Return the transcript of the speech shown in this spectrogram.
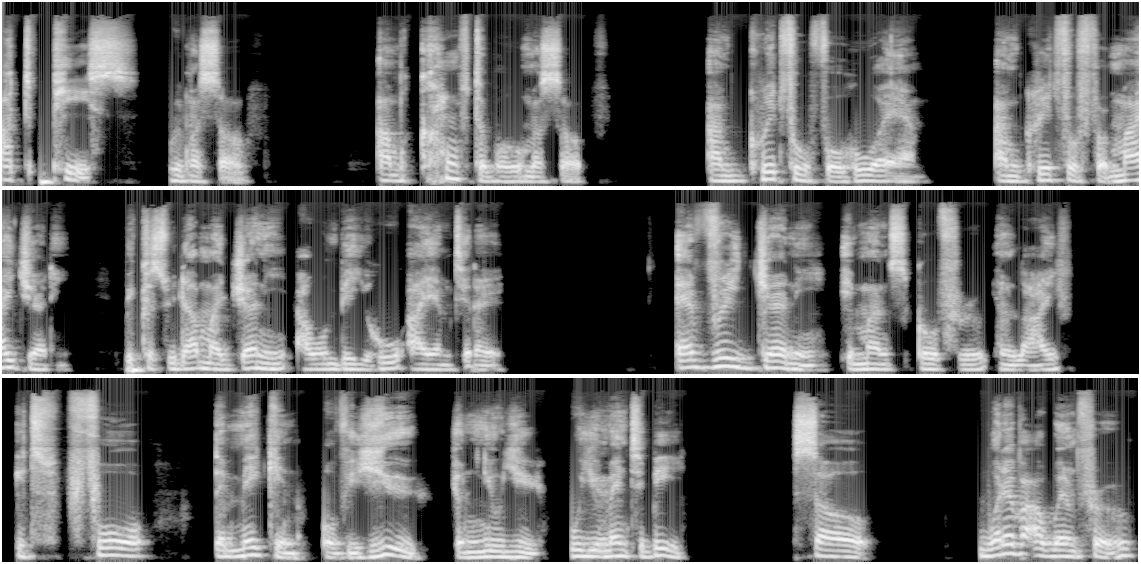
at peace with myself. I'm comfortable with myself. I'm grateful for who I am. I'm grateful for my journey because without my journey, I won't be who I am today. Every journey a man's go through in life, it's for the making of you, your new you, who you're meant to be. So whatever I went through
